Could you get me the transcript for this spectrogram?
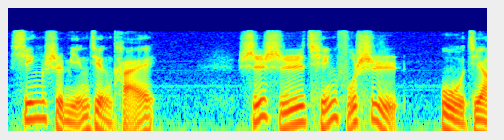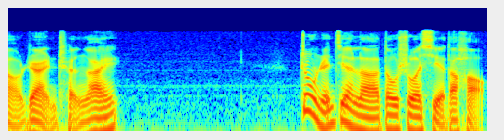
心是明镜台，时时勤拂拭，勿教染尘埃。”众人见了，都说写得好。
